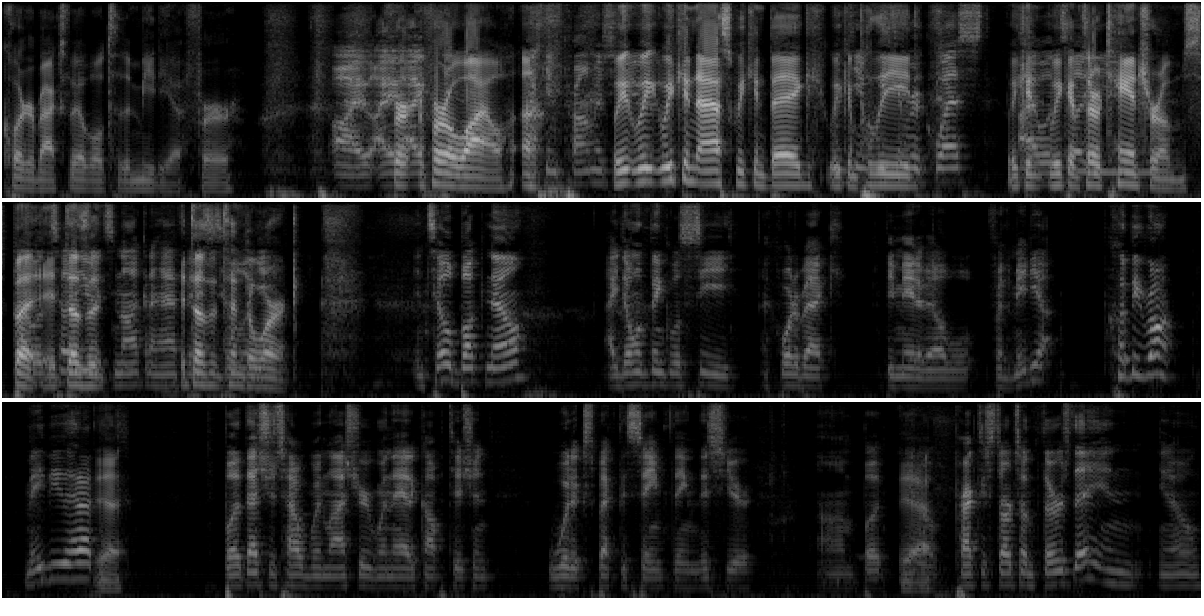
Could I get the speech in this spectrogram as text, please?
quarterbacks available to the media for I, I, for, I for a while. I can promise we, we we can ask, we can beg, we, can, We plead, can request. we can we can throw you- tantrums, but it doesn't It's not going to happen. it doesn't tend to again. work. until Bucknell, I don't think we'll see a quarterback be made available for the media. Could be wrong. Maybe that happens. Yeah. But that's just how it went last year when they had a competition. Would expect the same thing this year. Um, but you know, practice starts on Thursday, and you know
